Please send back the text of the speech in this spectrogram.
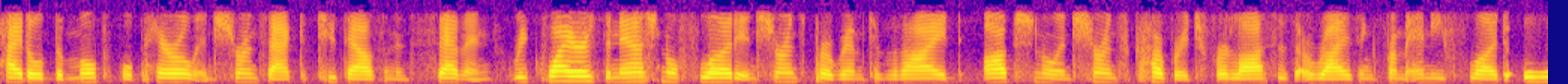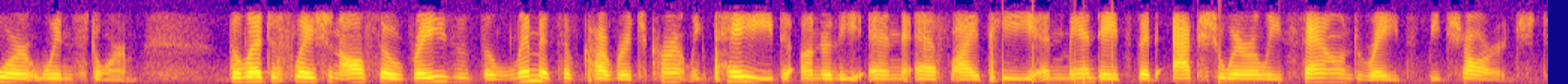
titled the Multiple Peril Insurance Act of 2007, requires the National Flood Insurance Program to provide optional insurance coverage for losses arising from any flood or windstorm. The legislation also raises the limits of coverage currently paid under the NFIP and mandates that actuarially sound rates be charged.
